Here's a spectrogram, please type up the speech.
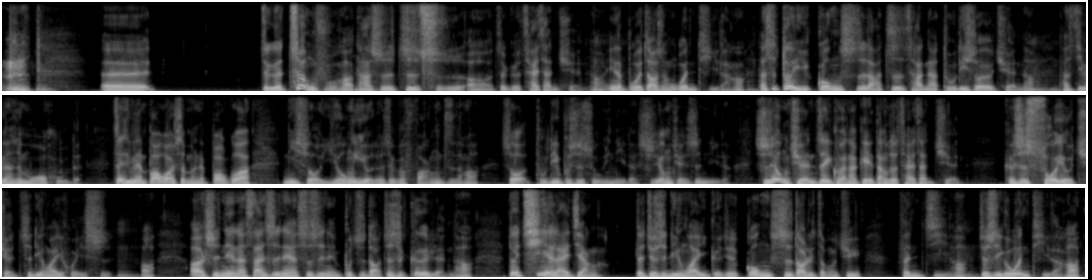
呃，这个政府哈，它是支持啊这个财产权哈，因为不会造成问题的哈。但是对于公司啊、资产啊、土地所有权啊，它基本上是模糊的。这里面包括什么呢？包括你所拥有的这个房子哈，说土地不是属于你的，使用权是你的，使用权这一块它可以当做财产权。可是所有权是另外一回事，嗯啊，二十年呢、三十年、四十年不知道，这是个人哈。对企业来讲，那就是另外一个，就是公司到底怎么去分计哈，就是一个问题了哈。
